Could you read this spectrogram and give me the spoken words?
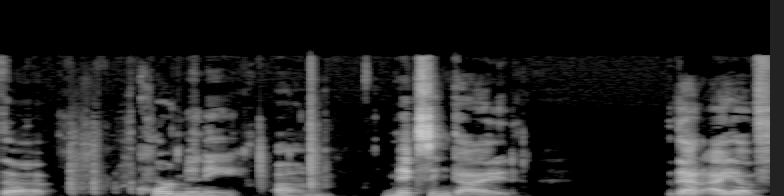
the QoR Mini um, mixing guide that I have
